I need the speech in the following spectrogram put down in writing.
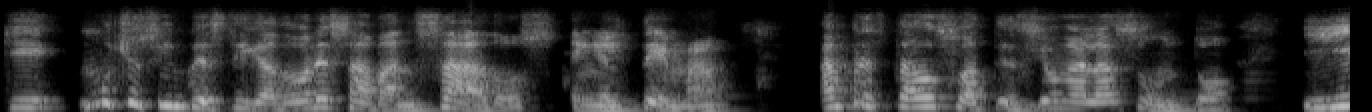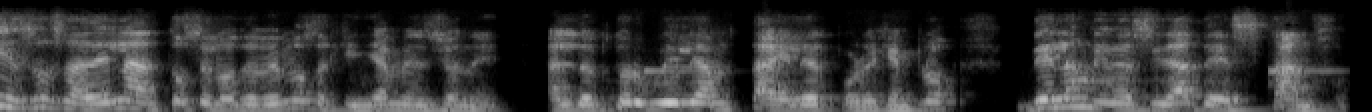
que muchos investigadores avanzados en el tema han prestado su atención al asunto y esos adelantos se los debemos a quien ya mencioné, al doctor William Tyler, por ejemplo, de la Universidad de Stanford,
